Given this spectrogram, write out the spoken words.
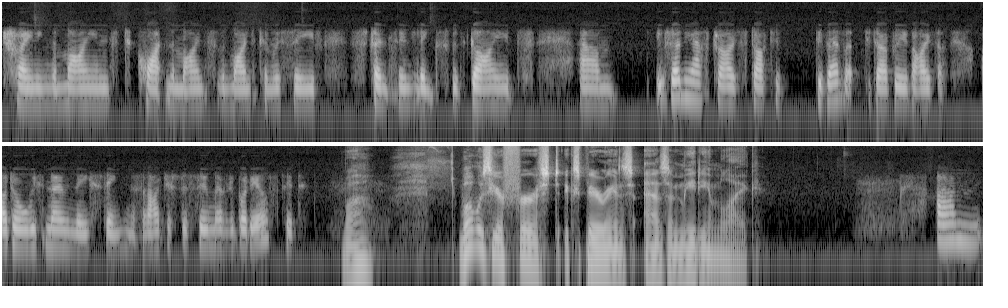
training the mind to quieten the mind so the mind can receive strengthening links with guides. Um, it was only after I started develop did I realise I'd always known these things, and I just assumed everybody else did. Wow. What was your first experience as a medium like? Um,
